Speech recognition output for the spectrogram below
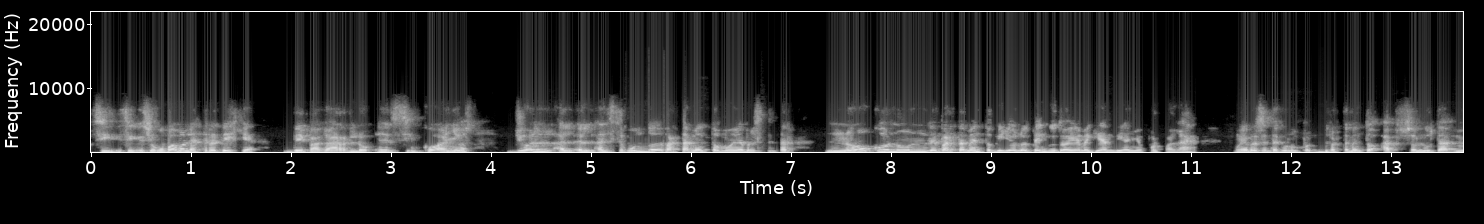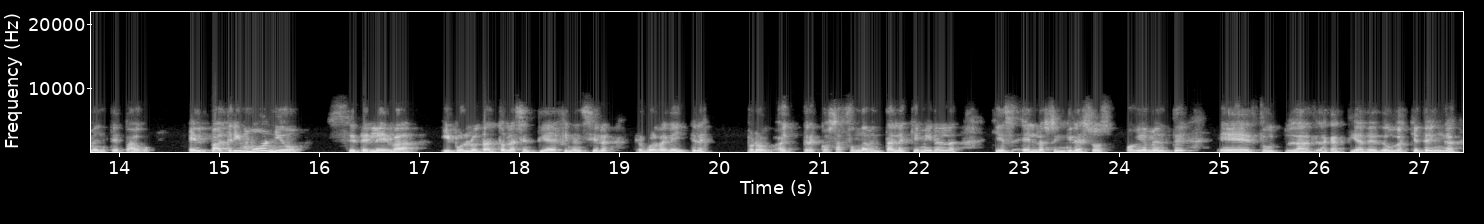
si, ocupamos la estrategia de pagarlo en cinco años, yo al, al, segundo departamento me voy a presentar no con un departamento que yo lo tengo y todavía me quedan 10 años por pagar, me voy a presentar con un departamento absolutamente pago el patrimonio se te eleva y por lo tanto las entidades financieras, recuerda que hay tres, hay tres cosas fundamentales que miran, que es en los ingresos, obviamente, eh, la, cantidad de deudas que tenga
